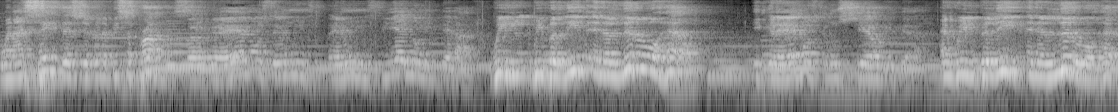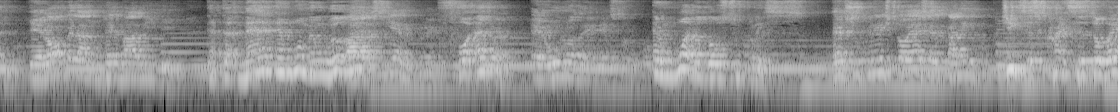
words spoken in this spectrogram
When I say this, you're going to be surprised. Pero creemos en un, en un infierno literal We, we believe in a literal hell, y creemos en un cielo literal. and we believe in a literal heaven. Que el hombre y la mujer va a vivir That the man and woman will para live siempre forever en uno de esos in one of those two places. Jesucristo es el camino, Jesus Christ is the way,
